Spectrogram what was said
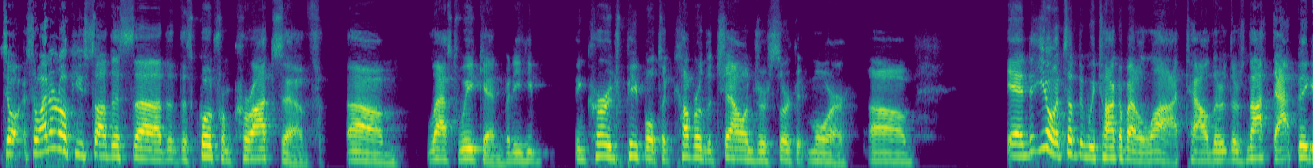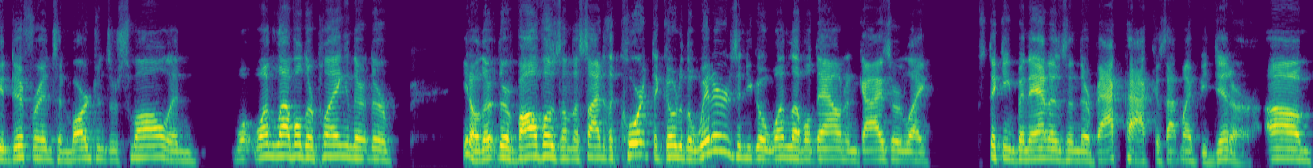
so, so I don't know if you saw this uh, this quote from Karatsev um, last weekend, but he, he, encouraged people to cover the challenger circuit more. Um, and you know, it's something we talk about a lot. How there, there's not that big a difference, and margins are small, and one level they're playing, and they're they're you know, they're, they're Volvos on the side of the court that go to the winners, and you go one level down, and guys are like sticking bananas in their backpack because that might be dinner. Um,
